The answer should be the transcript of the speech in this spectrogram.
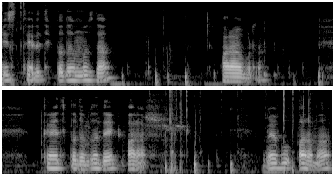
Biz teli tıkladığımızda arar burada. Tele tıkladığımızda direkt arar. Ve bu arama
